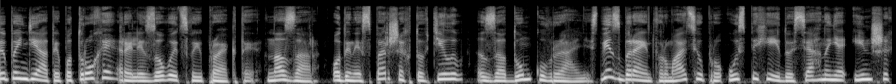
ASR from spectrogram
Стипендіати потрохи реалізовують свої проекти. Назар один із перших, хто втілив задумку в реальність. Він збирає інформацію про успіхи і досягнення інших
